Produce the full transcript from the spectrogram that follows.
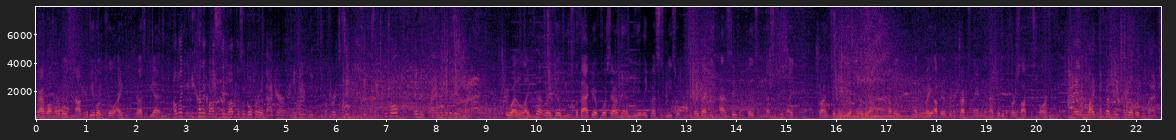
trap on there, but he's not gonna be able to kill Ike just yet. I like it. He kind of crosses him up, doesn't go for a back air or anything. He prefers to take, take the stage control and then find another day fight. Ooh, I like that right there. Uses the back air, force out, and then immediately presses B, so it comes right back. He kind of stays in place and messes with Ike, trying to maybe avoid it on recovery. A great up there, gonna trap is landing, and that's gonna be the first stock for Splarfie. I like the fact that he tried to avoid the ledge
